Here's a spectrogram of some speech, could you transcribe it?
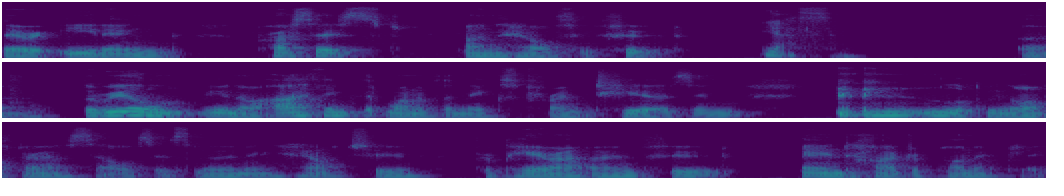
they're eating processed, unhealthy food. Yes. Uh, the real, you know, I think that one of the next frontiers in looking after ourselves is learning how to prepare our own food and hydroponically.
